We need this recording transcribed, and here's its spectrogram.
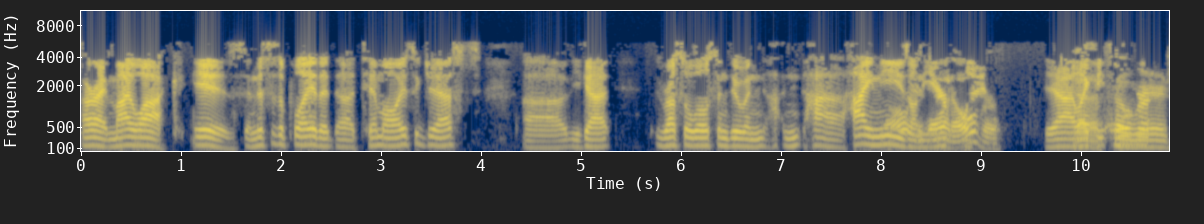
all right, my lock is, and this is a play that uh, Tim always suggests. Uh, you got Russell Wilson doing high, high knees oh, on the you're airplane. over. Yeah, I Yeah, like the so over. weird.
